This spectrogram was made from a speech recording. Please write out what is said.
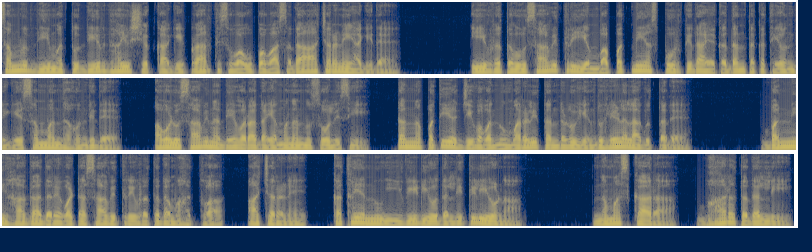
ಸಮೃದ್ಧಿ ಮತ್ತು ದೀರ್ಘಾಯುಷ್ಯಕ್ಕಾಗಿ ಪ್ರಾರ್ಥಿಸುವ ಉಪವಾಸದ ಆಚರಣೆಯಾಗಿದೆ. ಈ ವ್ರತವು ಸಾವಿತ್ರಿ ಎಂಬ ಪತ್ನಿಯ ಸ್ಫೂರ್ತಿದಾಯಕ ದಂತಕಥೆಯೊಂದಿಗೆ ಸಂಬಂಧ ಹೊಂದಿದೆ. ಅವಳು ಸಾವಿನ ದೇವರಾದ ಯಮನನ್ನು ಸೋಲಿಸಿ ತನ್ನ ಪತಿಯ ಜೀವವನ್ನು ಮರಳಿ ತಂದಳು ಎಂದು ಹೇಳಲಾಗುತ್ತದೆ. ಬನ್ನಿ ಹಾಗಾದರೆ ವಟ ಸಾವಿತ್ರಿ ವ್ರತದ ಮಹತ್ವ, ಆಚರಣೆ, ಕಥೆಯನ್ನು ಈ ವಿಡಿಯೋದಲ್ಲಿ ತಿಳಿಯೋಣ. ನಮಸ್ಕಾರ. ಭಾರತದಲ್ಲಿ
